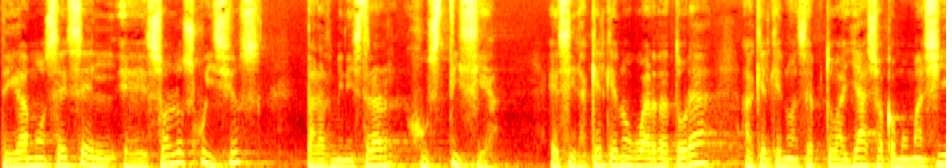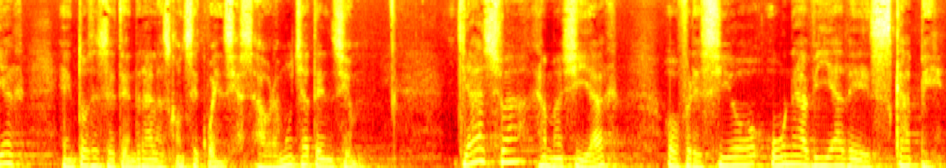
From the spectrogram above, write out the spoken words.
digamos, es el, eh, son los juicios para administrar justicia es decir, aquel que no guarda Torah, aquel que no aceptó a Yahshua como Mashiach, entonces se tendrá las consecuencias. Ahora, mucha atención. Yahshua HaMashiach ofreció una vía de escape.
